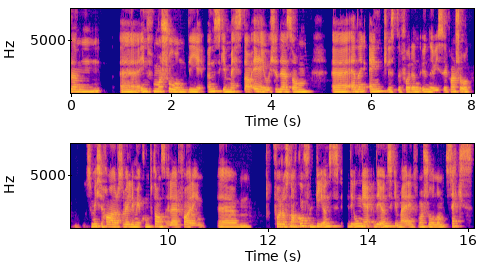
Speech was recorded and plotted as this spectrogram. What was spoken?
den eh, informasjonen de ønsker mest av, er jo ikke det som eh, er den enkleste for en underviser, kanskje, som ikke har så veldig mye kompetanse eller erfaring eh, for å snakke om. For de, ønsker, de unge de ønsker mer informasjon om sex.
